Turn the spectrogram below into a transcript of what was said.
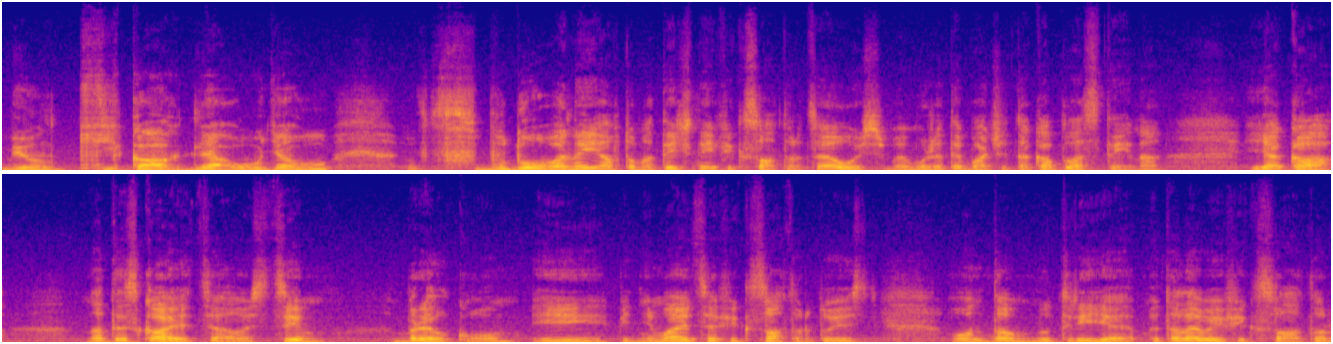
бігунках для одягу вбудований автоматичний фіксатор. Це ось ви можете бачити така пластина, яка натискається ось цим брелком і піднімається фіксатор. Тобто, он там внутрі є металевий фіксатор.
